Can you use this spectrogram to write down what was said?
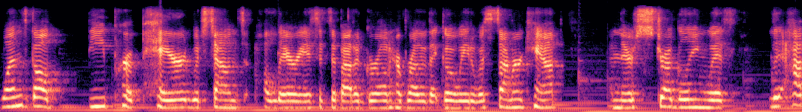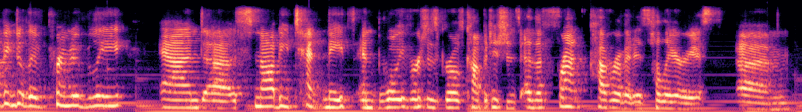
One's called Be Prepared, which sounds hilarious. It's about a girl and her brother that go away to a summer camp and they're struggling with having to live primitively and uh, snobby tent mates and boy versus girls competitions. And the front cover of it is hilarious. Um,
